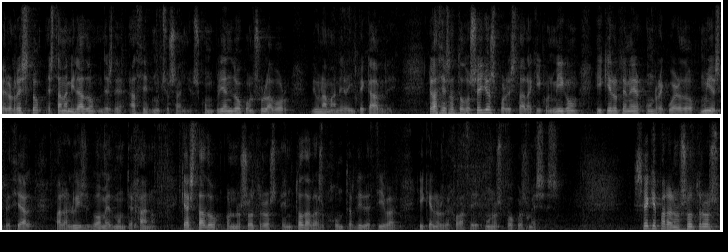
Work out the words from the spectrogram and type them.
pero el resto están a mi lado desde hace muchos años, cumpliendo con su labor de una manera impecable. Gracias a todos ellos por estar aquí conmigo y quiero tener un recuerdo muy especial para Luis Gómez Montejano, que ha estado con nosotros en todas las juntas directivas y que nos dejó hace unos pocos meses. Sé que para nosotros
